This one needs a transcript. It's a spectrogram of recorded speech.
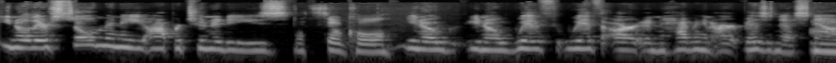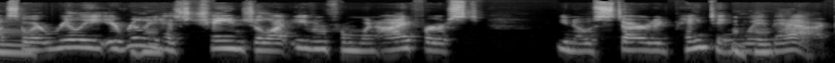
you know there's so many opportunities that's so cool you know you know with with art and having an art business now mm. so it really it really mm-hmm. has changed a lot even from when i first you know started painting mm-hmm. way back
